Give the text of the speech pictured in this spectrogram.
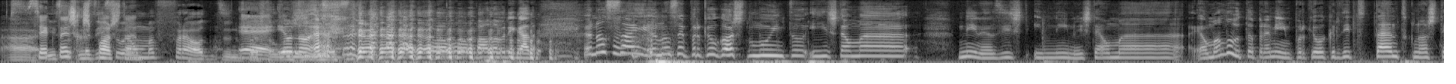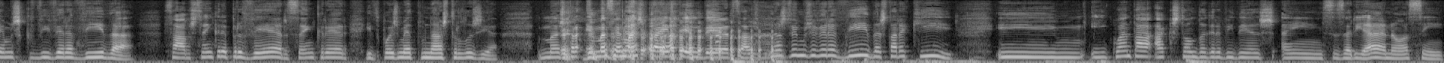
ah, Se é que tens resposta. Isso é uma fraude. É, eu não. Paula, obrigada. Eu não sei, eu não sei porque eu gosto muito e isto é uma. Meninas isto, e menino, isto é uma, é uma luta para mim, porque eu acredito tanto que nós temos que viver a vida, sabes? Sem querer prever, sem querer. E depois meto-me na astrologia. Mas, pra, mas é mais para entender, sabes? Nós devemos viver a vida, estar aqui. E, e quanto à, à questão da gravidez em cesariana ou assim.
